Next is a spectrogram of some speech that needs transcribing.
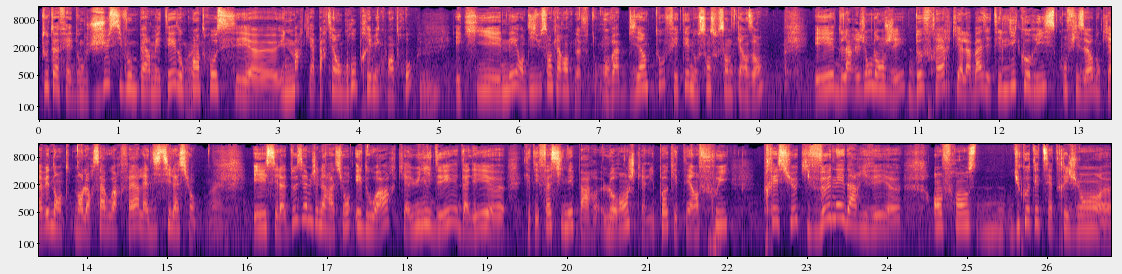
Tout à fait. Donc juste si vous me permettez, donc Cointreau, c'est une marque qui appartient au groupe Rémy Cointreau mmh. et qui est née en 1849. Donc on va bientôt fêter nos 175 ans et de la région d'Angers, deux frères qui à la base étaient licoristes, confiseurs, donc qui avaient dans, leur savoir-faire la distillation. Et c'est la deuxième génération, Édouard, qui a eu l'idée d'aller, euh, qui était fasciné par l'orange, qui à l'époque était un fruit précieux qui venait d'arriver euh, en France du côté de cette région euh,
